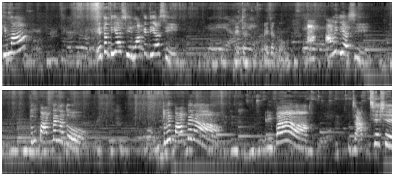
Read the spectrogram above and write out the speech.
কি মা? এটা দিয়ে আসি, মাকে দিয়ে আসি। আমি দিয়ে আসি। তুমি পারবে না তো। তুমি পারবে না। রিপা, যাচ্ছে সে।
